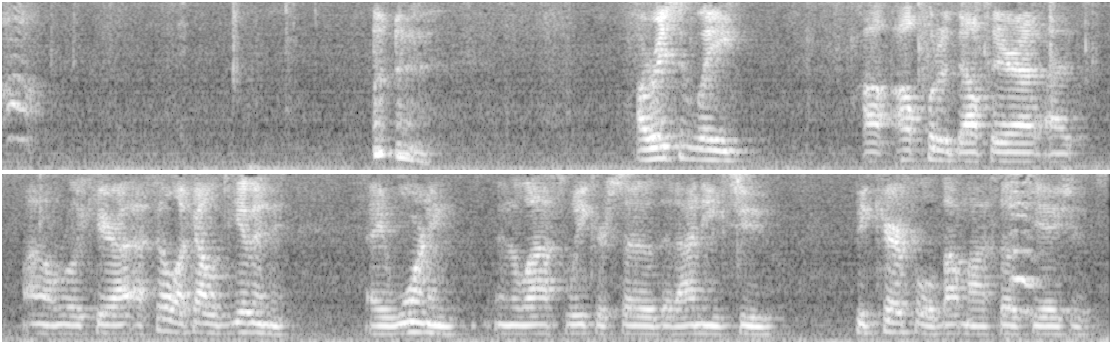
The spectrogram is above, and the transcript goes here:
I recently, I'll, I'll, put it out there, I, I, I don't really care. I, I felt like I was given a warning in the last week or so that I need to be careful about my associations.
